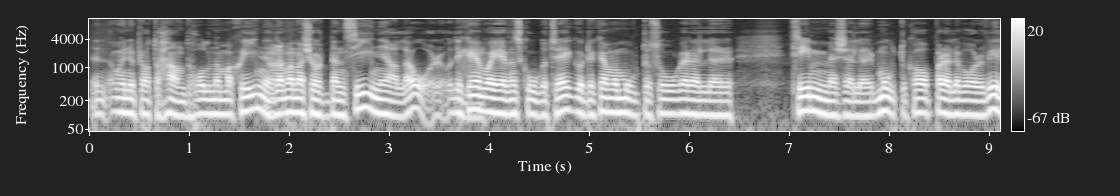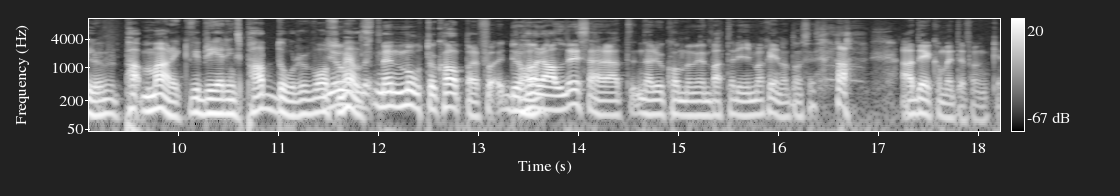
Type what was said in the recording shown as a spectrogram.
eh, om vi nu pratar handhållna maskiner, Ja. där man har kört bensin i alla år. Och det kan ju Mm. vara även skog och trädgård, det kan vara motorsågar eller trimmers eller motorkapare eller vad du vill. Pa- mark, vibreringspaddor, vad som Jo, helst. Men motorkapare, du Ja. hör aldrig så här att när du kommer med en batterimaskin att de säger "Ha, Ja, det kommer inte funka.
